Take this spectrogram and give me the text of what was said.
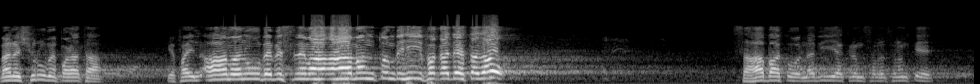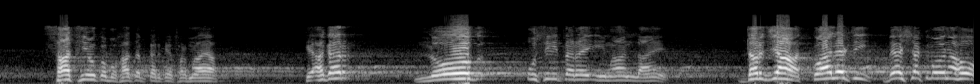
میں نے شروع میں پڑھا تھا کہ فائن آمنو بے بسلم آمن تم بھی فقط صحابہ کو نبی اکرم صلی اللہ علیہ وسلم کے ساتھیوں کو مخاطب کر کے فرمایا کہ اگر لوگ اسی طرح ایمان لائیں، درجہ کوالٹی بے شک وہ نہ ہو،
